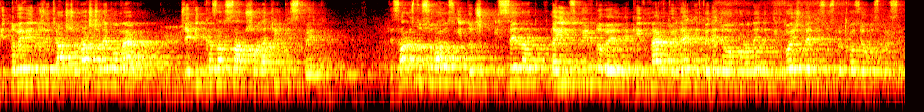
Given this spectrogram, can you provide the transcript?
відновив її до життя, що вона ще не померла, чи він казав сам, що вона тільки спить. Те саме стосувалося і, доч... і сина наїнської вдови, який вмер в той день, і в той день його хоронили, і в той же день Ісус Христос його воскресив.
